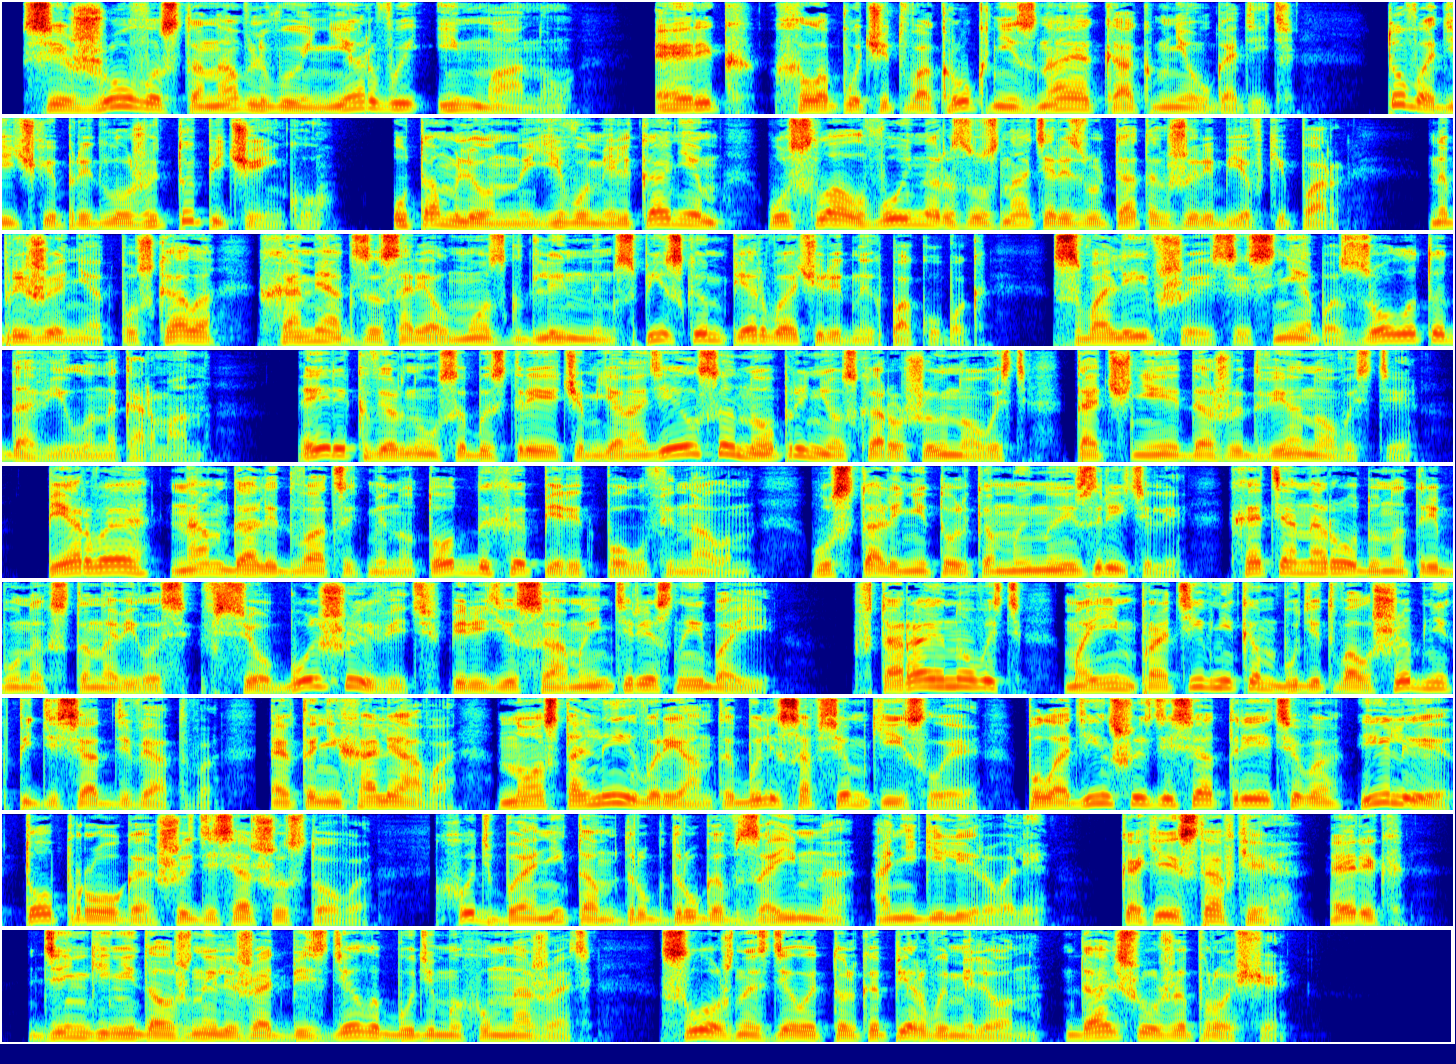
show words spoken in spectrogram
Сижу, восстанавливаю нервы и ману. Эрик хлопочет вокруг, не зная, как мне угодить. То водичкой предложить, то печеньку. Утомленный его мельканием, услал воина разузнать о результатах жеребьевки пар. Напряжение отпускало, хомяк засорял мозг длинным списком первоочередных покупок. Свалившееся с неба золото давило на карман. Эрик вернулся быстрее, чем я надеялся, но принес хорошую новость. Точнее, даже две новости. Первая, нам дали 20 минут отдыха перед полуфиналом. Устали не только мы, но и зрители. Хотя народу на трибунах становилось все больше, ведь впереди самые интересные бои. Вторая новость. Моим противником будет волшебник 59-го. Это не халява, но остальные варианты были совсем кислые. Паладин 63-го или топ-рога 66-го. Хоть бы они там друг друга взаимно аннигилировали. Какие ставки, Эрик? Деньги не должны лежать без дела, будем их умножать. Сложно сделать только первый миллион, дальше уже проще.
